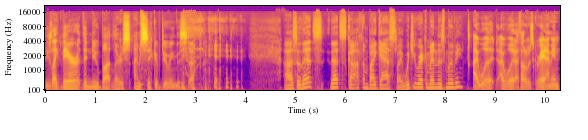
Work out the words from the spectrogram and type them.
He's like, "They're the new butlers. I'm sick of doing this stuff." Uh, so that's that's Gotham by Gaslight. Would you recommend this movie? I would. I would. I thought it was great. I mean,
